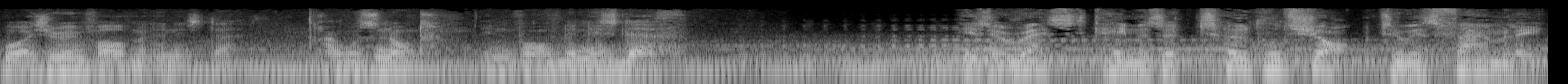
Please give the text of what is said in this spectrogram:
What is your involvement in his death? I was not involved in his death. His arrest came as a total shock to his family.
